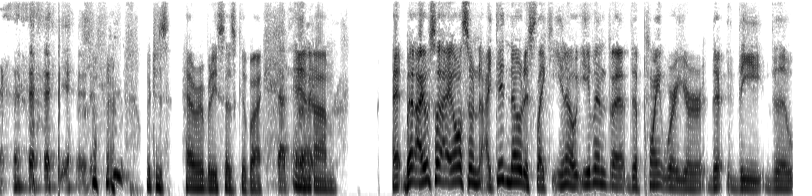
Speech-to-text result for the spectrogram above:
which is how everybody says goodbye. that's and right. um but i also i also i did notice like you know even the the point where you're the the the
